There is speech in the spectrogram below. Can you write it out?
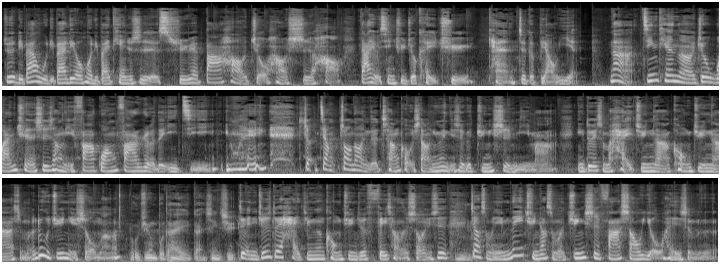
就是礼拜五、礼拜六或礼拜天，就是十月八号、九号、十号，大家有兴趣就可以去看这个表演。那今天呢，就完全是让你发光发热的一集，因为撞撞撞到你的枪口上，因为你是个军事迷嘛。你对什么海军啊、空军啊、什么陆军你熟吗？陆军不太感兴趣。对，你就是对海军跟空军就是非常的熟。你是叫什么？你们那一群叫什么？军事发烧友还是什么的？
